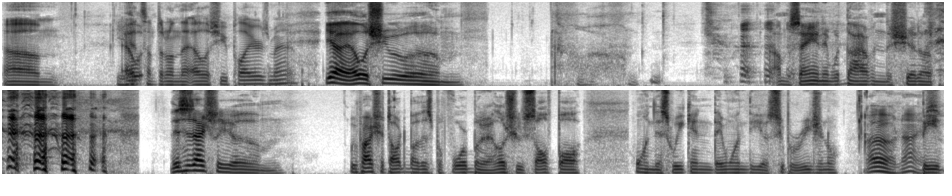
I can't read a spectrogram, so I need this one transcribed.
Um, you L- had something on the LSU players, Matt? Yeah, LSU. Um, I'm saying it without having the shit up. this is actually. Um, we probably should have talked about this before, but LSU softball won this weekend. They won the uh, super regional. Oh, nice. Beat,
